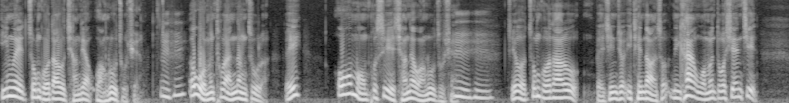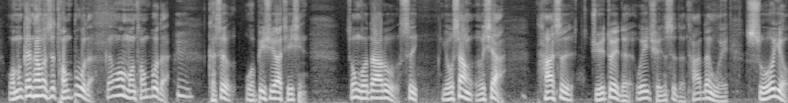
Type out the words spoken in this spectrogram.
因为中国大陆强调网络主权，嗯哼，而我们突然愣住了。诶，欧盟不是也强调网络主权？嗯哼，结果中国大陆北京就一天到晚说：“你看我们多先进，我们跟他们是同步的，跟欧盟同步的。”嗯，可是我必须要提醒。中国大陆是由上而下，他是绝对的威权式的。他认为所有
